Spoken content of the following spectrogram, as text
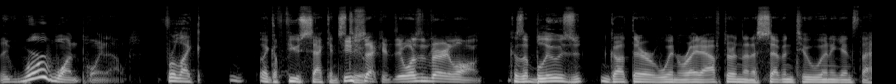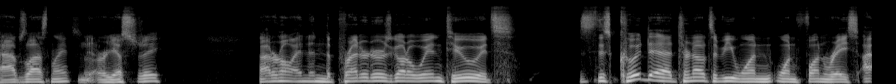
They were one point out. for like like a few seconds. Few too. seconds. It wasn't very long. because the Blues got their win right after, and then a seven-two win against the Habs last night Yeah. or yesterday. I don't know, and then the Predators got a win too. It's this, this could uh, turn out to be one one fun race. I,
